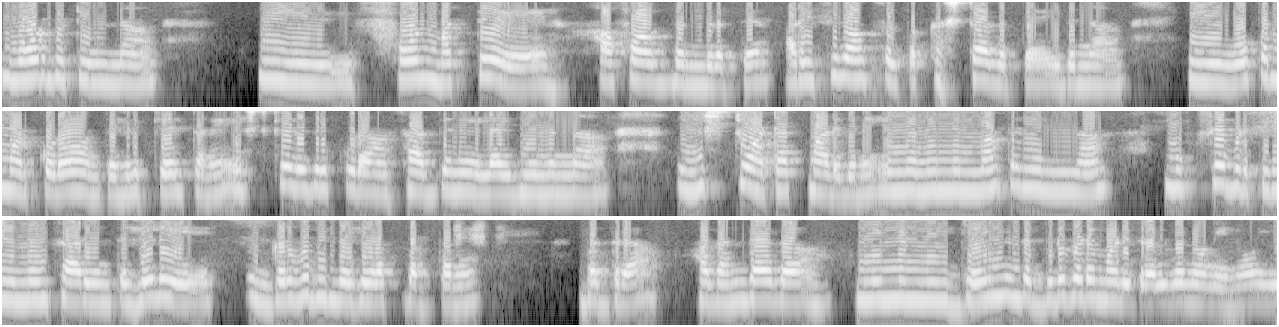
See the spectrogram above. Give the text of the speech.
ನೋಡ್ಬಿಟ್ಟು ಇವನ್ನ ಈ ಫೋನ್ ಮತ್ತೆ ಆಫ್ ಆಗಿ ಬಂದ್ಬಿಡುತ್ತೆ. ಆ ರಿಸೀವ್ ಆಗಿ ಸ್ವಲ್ಪ ಕಷ್ಟ ಆಗುತ್ತೆ. ಇದನ್ನ ಈ ಓಪನ್ ಮಾಡ್ಕೊಡೋ ಅಂತ ಹೇಳಿ ಕೇಳ್ತಾನೆ. ಎಷ್ಟು ಕೇಳಿದ್ರು ಕೂಡ ಸಾಧ್ಯನೇ ಇಲ್ಲ. ಇದು ನಿನ್ನನ್ನ ಇಷ್ಟು ಅಟ್ಯಾಕ್ ಮಾಡಿದ್ದೀನಿ. ಇನ್ನು ನಿನ್ನ ಮಾತ್ರ ನಿನ್ನ ಮುಗಿಸೇ ಬಿಡ್ತೀನಿ ಇನ್ನೊಂದು ಸಾರಿ ಅಂತ ಹೇಳಿ ಗರ್ವದಿಂದ ಹೇಳಕ್ ಬರ್ತಾನೆ ಭದ್ರ. ಹಾಗಂದಾಗ ನಿಮ್ಮನ್ನ ಈ ಜೈಲಿನಿಂದ ಬಿಡುಗಡೆ ಮಾಡಿದ್ರಲ್ವೇನೋ ನೀನು, ಈ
